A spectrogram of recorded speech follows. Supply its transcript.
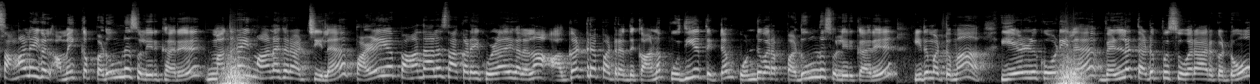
சாலைகள் அமைக்கப்படும்னு சொல்லியிருக்காரு. மதுரை மாநகராட்சியில பழைய பாதாள சாக்கடை குழாய்கள் எல்லாம் அகற்றப்படுறதுக்கான புதிய திட்டம் கொண்டு வரப்படும்னு சொல்லியிருக்காரு. இது மட்டுமா? ஏழு கோடியில வெள்ள தடுப்பு சுவரா இருக்கட்டும்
